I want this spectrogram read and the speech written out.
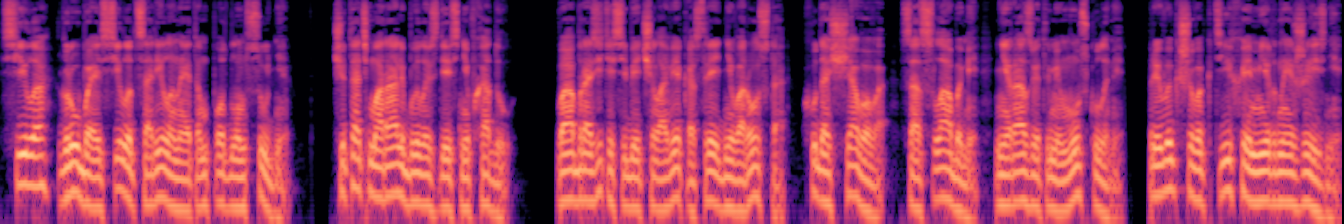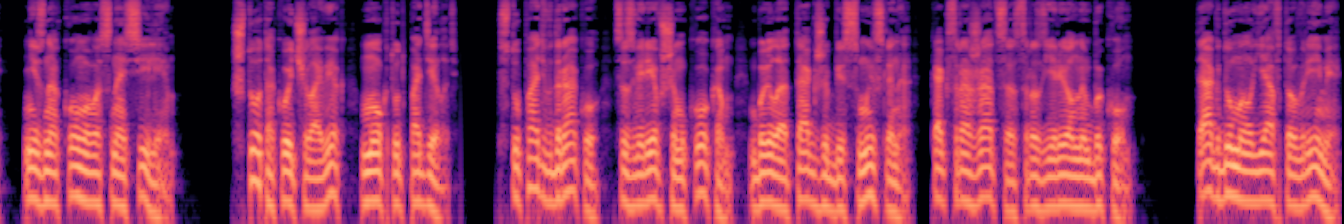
Сила, грубая сила царила на этом подлом судне. Читать мораль было здесь не в ходу. Вообразите себе человека среднего роста, худощавого, со слабыми, неразвитыми мускулами, привыкшего к тихой мирной жизни, незнакомого с насилием. Что такой человек мог тут поделать? Вступать в драку со зверевшим коком было так же бессмысленно, как сражаться с разъяренным быком. Так думал я в то время,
